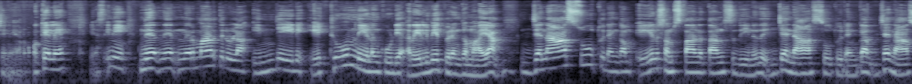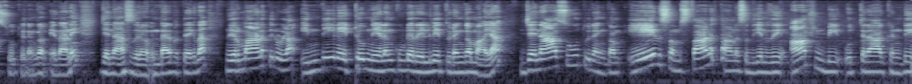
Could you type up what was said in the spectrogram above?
ചെനേറോ ഓക്കെ അല്ലേ? യെസ് ഇനി നിർമ്മാണത്തിലുള്ള ഇന്ത്യയിലെ ഏറ്റവും നീളം കൂടിയ റെയിൽവേ തുരങ്കമായ ജനാസു തുരങ്കം ഏത് സംസ്ഥാനത്താണ് സ്ഥിതി ചെയ്യുന്നത്? ജനാസു തുരങ്കം ജനാസു തുരങ്കം. ഏതാണ്? ജനാസു തുരങ്കം. എന്താണ് പ്രത്യേകത? നിർമ്മാണത്തിലുള്ള ഇന്ത്യയിലെ ഏറ്റവും നീളം കൂടിയ റെയിൽവേ തുരങ്കമായ ജനാസു തുരങ്കം ഏത് സംസ്ഥാനത്താണ് സ്ഥിതി ചെയ്യുന്നത്? Option B Uttarakhand.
